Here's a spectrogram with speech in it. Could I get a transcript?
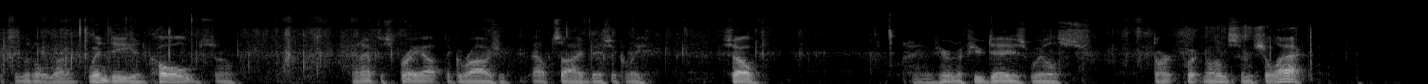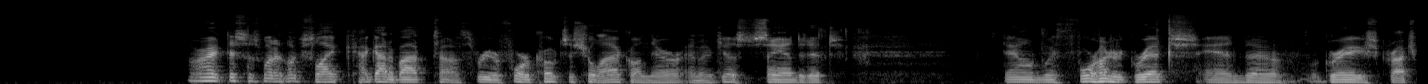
It's a little uh, windy and cold, so and I have to spray out the garage outside basically. So here in a few days we'll start putting on some shellac. All right, this is what it looks like. I got about uh, three or four coats of shellac on there and I just sanded it down with 400 grit and uh, gray scotch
